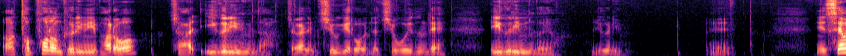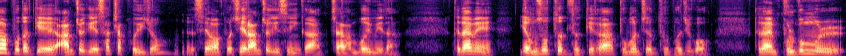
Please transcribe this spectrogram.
어, 덮어놓은 그림이 바로 자 이 그림입니다. 제가 지금 지우개로 이제 지우고 있는데 이 그림인 거예요. 이 그림. 예. 이 세마포 덮개 안쪽에 살짝 보이죠? 예, 세마포 제일 안쪽에 있으니까 잘 안 보입니다. 그 다음에 염소털 덮개가 두 번째로 덮어지고 그 다음에 붉은 물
